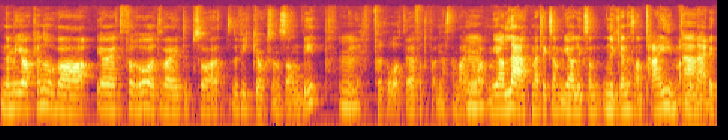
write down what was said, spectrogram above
Nej men jag kan nog vara, jag vet förra året var jag typ så att då fick jag också en sån dipp. Mm. Eller förra året, jag har fått nästan varje Mm. år. Men jag har lärt mig att liksom, jag liksom, nu kan jag nästan tajma Ja, när det ja.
